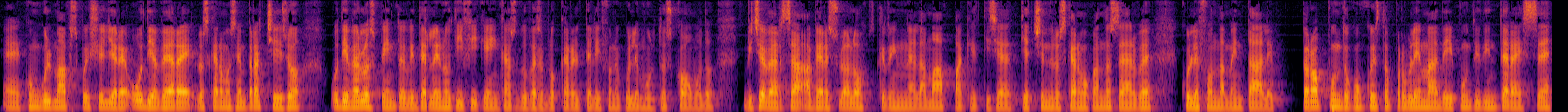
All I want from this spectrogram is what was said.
eh, con Google Maps puoi scegliere o di avere lo schermo sempre acceso o di averlo spento e vedere le notifiche in caso dovesse bloccare il telefono e quello è molto scomodo. Viceversa, avere sulla lock screen la mappa che ti, ti accende lo schermo quando serve, quello è fondamentale però appunto con questo problema dei punti di interesse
